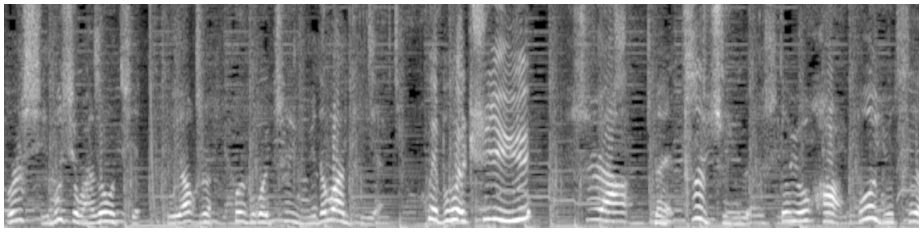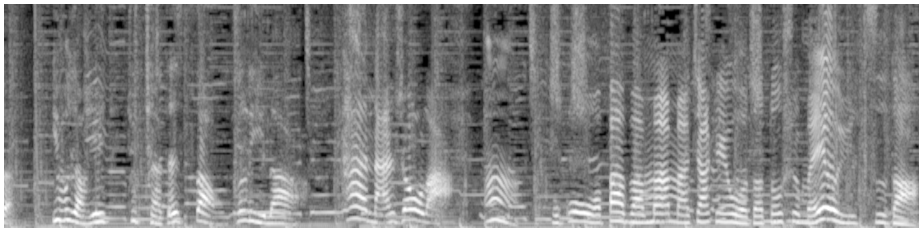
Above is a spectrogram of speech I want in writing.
不是喜不喜欢问题，主要是会不会吃鱼的问题。会不会吃鱼？是啊，每次吃鱼都有好多鱼刺。一不小心就卡在嗓子里了，太难受了。嗯，不过我爸爸妈妈教给我的都是没有鱼刺的，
